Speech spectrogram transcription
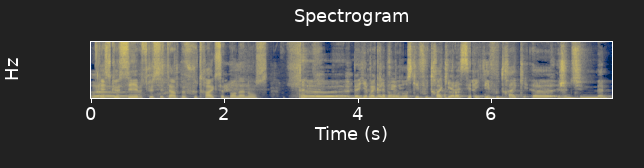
Qu'est-ce que c'est? Parce que c'était un peu foutraque cette bande-annonce. Euh, ben, Il n'y a pas que la bande-annonce qui est foutraque, il y a la série qui est foutraque. Euh, je ne suis même.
